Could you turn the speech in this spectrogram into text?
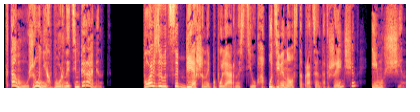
К тому же у них бурный темперамент пользуются бешеной популярностью у 90% женщин и мужчин.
